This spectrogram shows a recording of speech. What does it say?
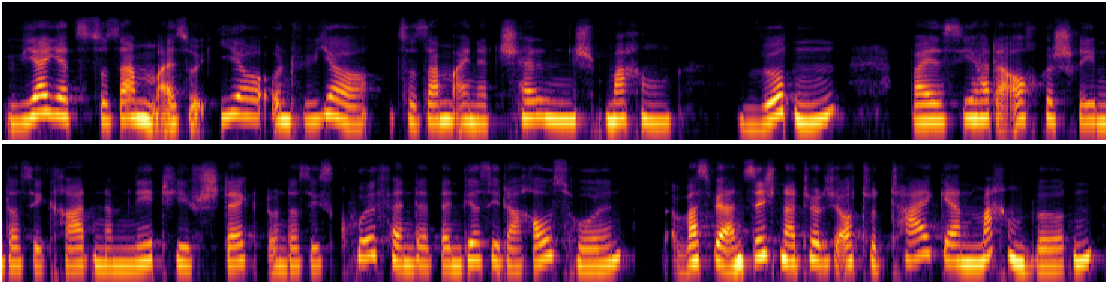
wir jetzt zusammen, also ihr und wir zusammen eine Challenge machen würden, weil sie hatte auch geschrieben, dass sie gerade in einem Nähtief steckt und dass sie es cool fände, wenn wir sie da rausholen, was wir an sich natürlich auch total gern machen würden.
